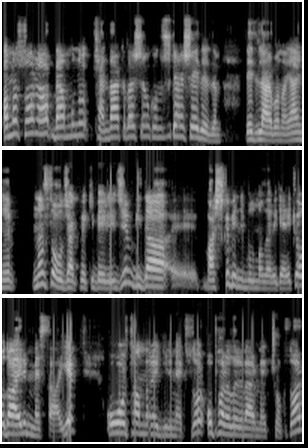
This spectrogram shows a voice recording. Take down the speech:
Ama sonra ben bunu kendi arkadaşlarımla konuşurken şey dedim, dediler bana, yani, "Nasıl olacak peki Beril'cim? Bir daha, başka birini bulmaları gerekiyor. O da ayrı bir mesai. O ortamlara girmek zor, o paraları vermek çok zor.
